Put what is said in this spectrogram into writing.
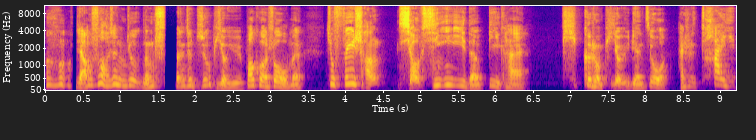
杨叔好像你就能吃，好像就只有啤酒鱼。包括说我们就非常小心翼翼的避开啤各种啤酒鱼店，最后还是差一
